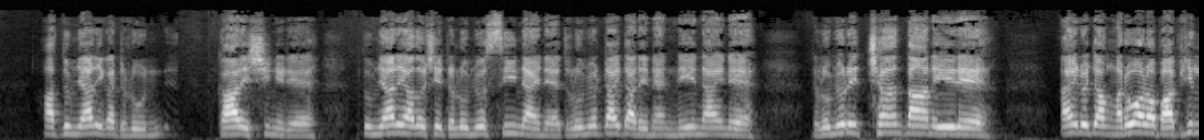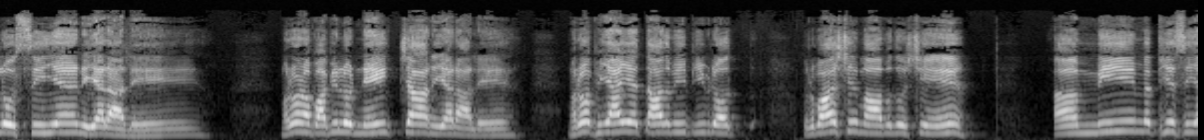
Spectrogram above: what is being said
။ဟာသူများတွေကဒီလိုကားတွေရှိနေတယ်။ သူများတွေကတော့ရှေဒီလိုမျိုးစီးနိုင်တယ်ဒီလိုမျိုးတိုက်တာတွေနဲ့နေနိုင်တယ်ဒီလိုမျိုးတွေချမ်းသာနေတယ်။အဲဒီတော့ကြောင့်ငါတို့ကတော့ဘာဖြစ်လို့စင်ရမ်းနေရတာလဲ။ငါတို့ကဘာဖြစ်လို့နေကြနေရတာလဲ။ငါတို့ဖခင်ရဲ့သားသမီးပြီးပြီးတော့ဘုရားရှင်မှာမလို့ရှင်အမီးမဖြစ်စေရ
